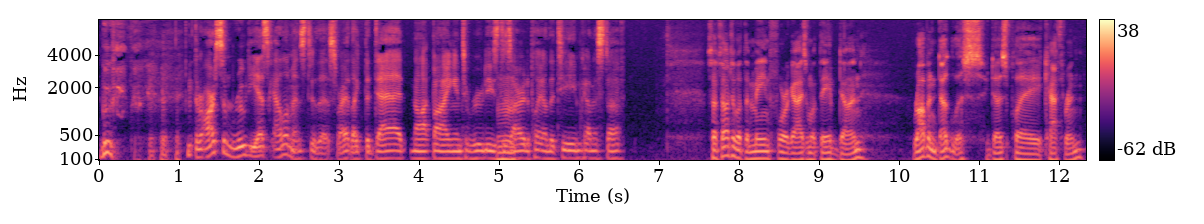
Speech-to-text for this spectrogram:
there are some Rudy esque elements to this, right? Like the dad not buying into Rudy's Mm-hmm. desire to play on the team kind of stuff. So I've talked about the main four guys and what they've done. Robin Douglas, who does play Catherine,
